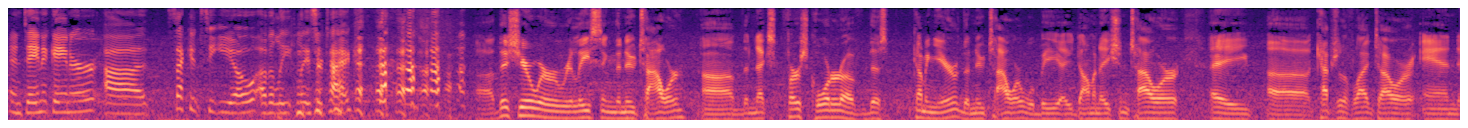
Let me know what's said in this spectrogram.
And Dana Gaynor, uh, second CEO of Elite Laser Tag. uh, this year we're releasing the new tower. Uh, the next first quarter of this coming year, the new tower will be a domination tower, a uh, capture the flag tower, and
